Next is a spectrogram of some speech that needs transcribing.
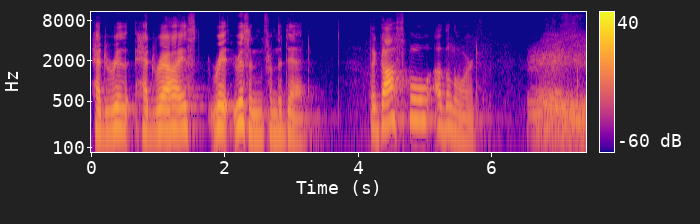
had, ri- had rise, ri- risen from the dead. The Gospel of the Lord. Praise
